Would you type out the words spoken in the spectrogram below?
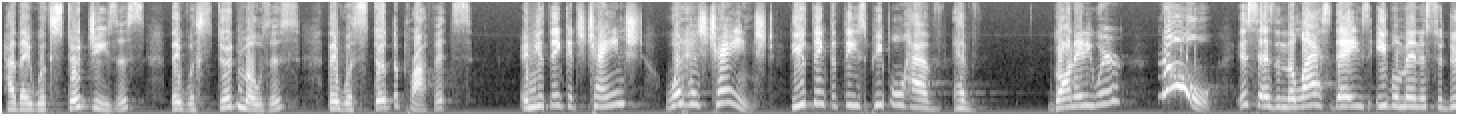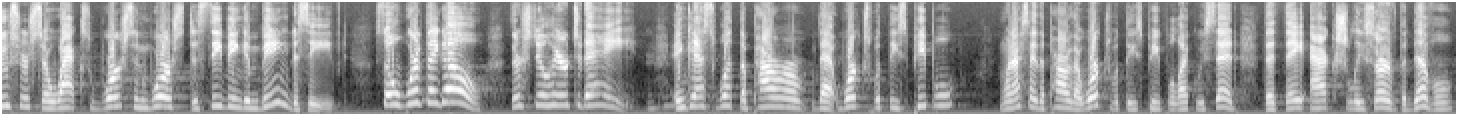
how they withstood Jesus, they withstood Moses, they withstood the prophets. And you think it's changed? What has changed? Do you think that these people have have gone anywhere? No. It says in the last days evil men and seducers shall wax worse and worse, deceiving and being deceived. So where'd they go? They're still here today. Mm-hmm. And guess what? The power that works with these people When I say the power that works with these people, like we said, that they actually serve the devil,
